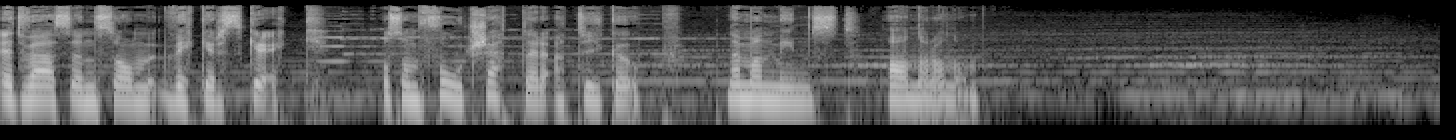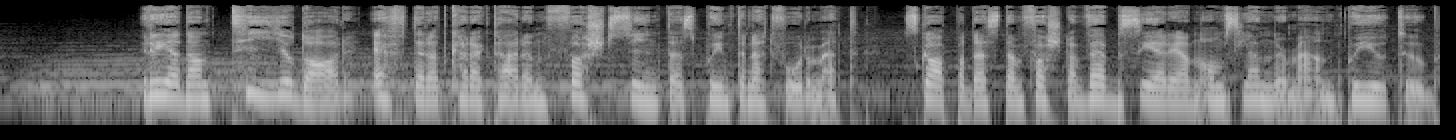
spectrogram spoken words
Ett väsen som väcker skräck och som fortsätter att dyka upp när man minst anar honom. Redan tio dagar efter att karaktären först syntes på internetforumet skapades den första webbserien om Slenderman på Youtube.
